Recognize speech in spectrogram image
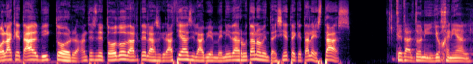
Hola, ¿qué tal, Víctor? Antes de todo, darte las gracias y la bienvenida a Ruta 97. ¿Qué tal estás? ¿Qué tal, Tony? Yo genial.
